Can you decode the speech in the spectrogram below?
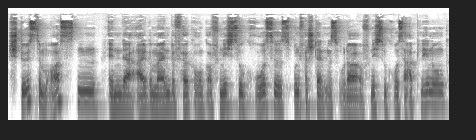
stößt im Osten in der allgemeinen Bevölkerung auf nicht so großes Unverständnis Unverständnis oder auf nicht so große Ablehnung,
